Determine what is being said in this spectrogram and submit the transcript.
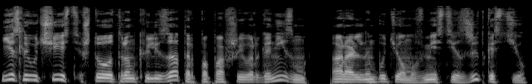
Если учесть, что транквилизатор, попавший в организм оральным путем вместе с жидкостью,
